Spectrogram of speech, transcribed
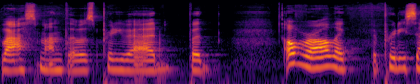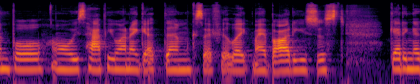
last month it was pretty bad, but overall like they're pretty simple i'm always happy when i get them because i feel like my body's just getting a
